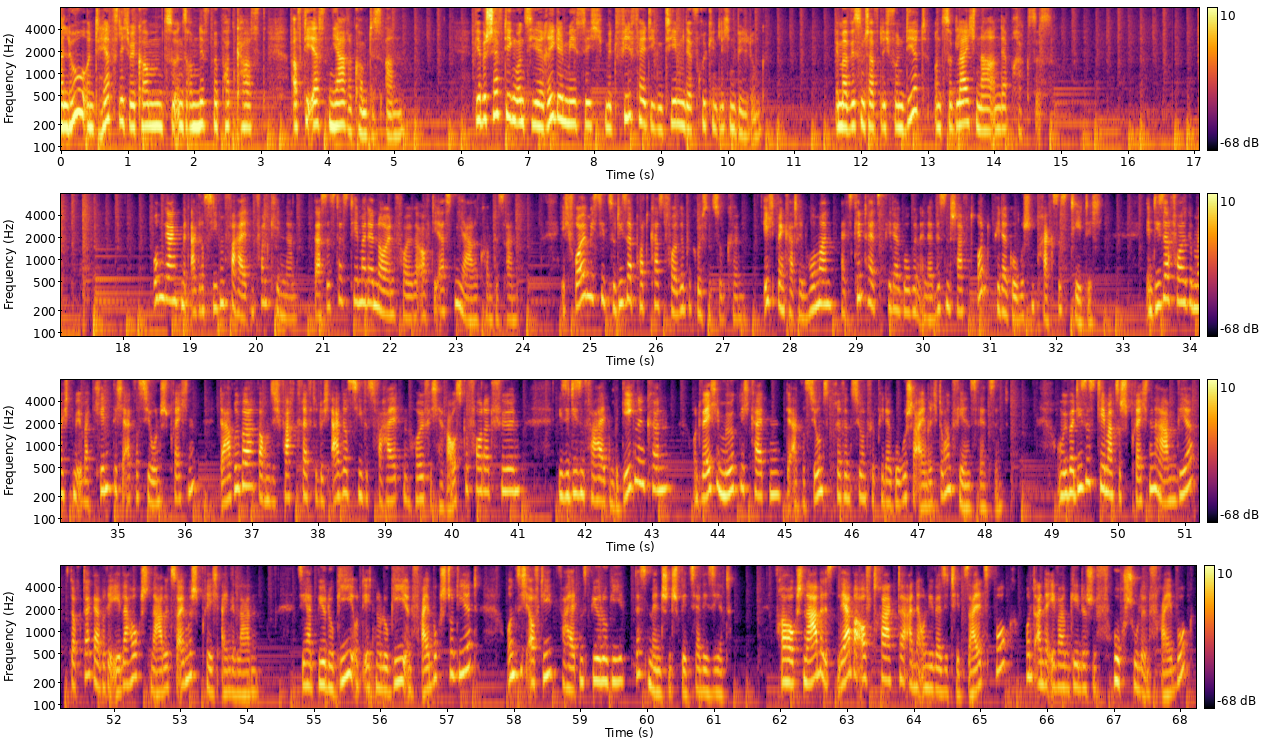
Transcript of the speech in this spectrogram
Hallo und herzlich willkommen zu unserem NIFBE Podcast Auf die ersten Jahre kommt es an. Wir beschäftigen uns hier regelmäßig mit vielfältigen Themen der frühkindlichen Bildung. Immer wissenschaftlich fundiert und zugleich nah an der Praxis. Umgang mit aggressivem Verhalten von Kindern. Das ist das Thema der neuen Folge Auf die ersten Jahre kommt es an. Ich freue mich, Sie zu dieser Podcast-Folge begrüßen zu können. Ich bin Katrin Hohmann, als Kindheitspädagogin in der Wissenschaft und pädagogischen Praxis tätig. In dieser Folge möchten wir über kindliche Aggression sprechen, darüber, warum sich Fachkräfte durch aggressives Verhalten häufig herausgefordert fühlen, wie sie diesem Verhalten begegnen können und welche Möglichkeiten der Aggressionsprävention für pädagogische Einrichtungen empfehlenswert sind. Um über dieses Thema zu sprechen, haben wir Dr. Gabriela Hauch-Schnabel zu einem Gespräch eingeladen. Sie hat Biologie und Ethnologie in Freiburg studiert und sich auf die Verhaltensbiologie des Menschen spezialisiert. Frau Hock-Schnabel ist Lehrbeauftragte an der Universität Salzburg und an der Evangelischen Hochschule in Freiburg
